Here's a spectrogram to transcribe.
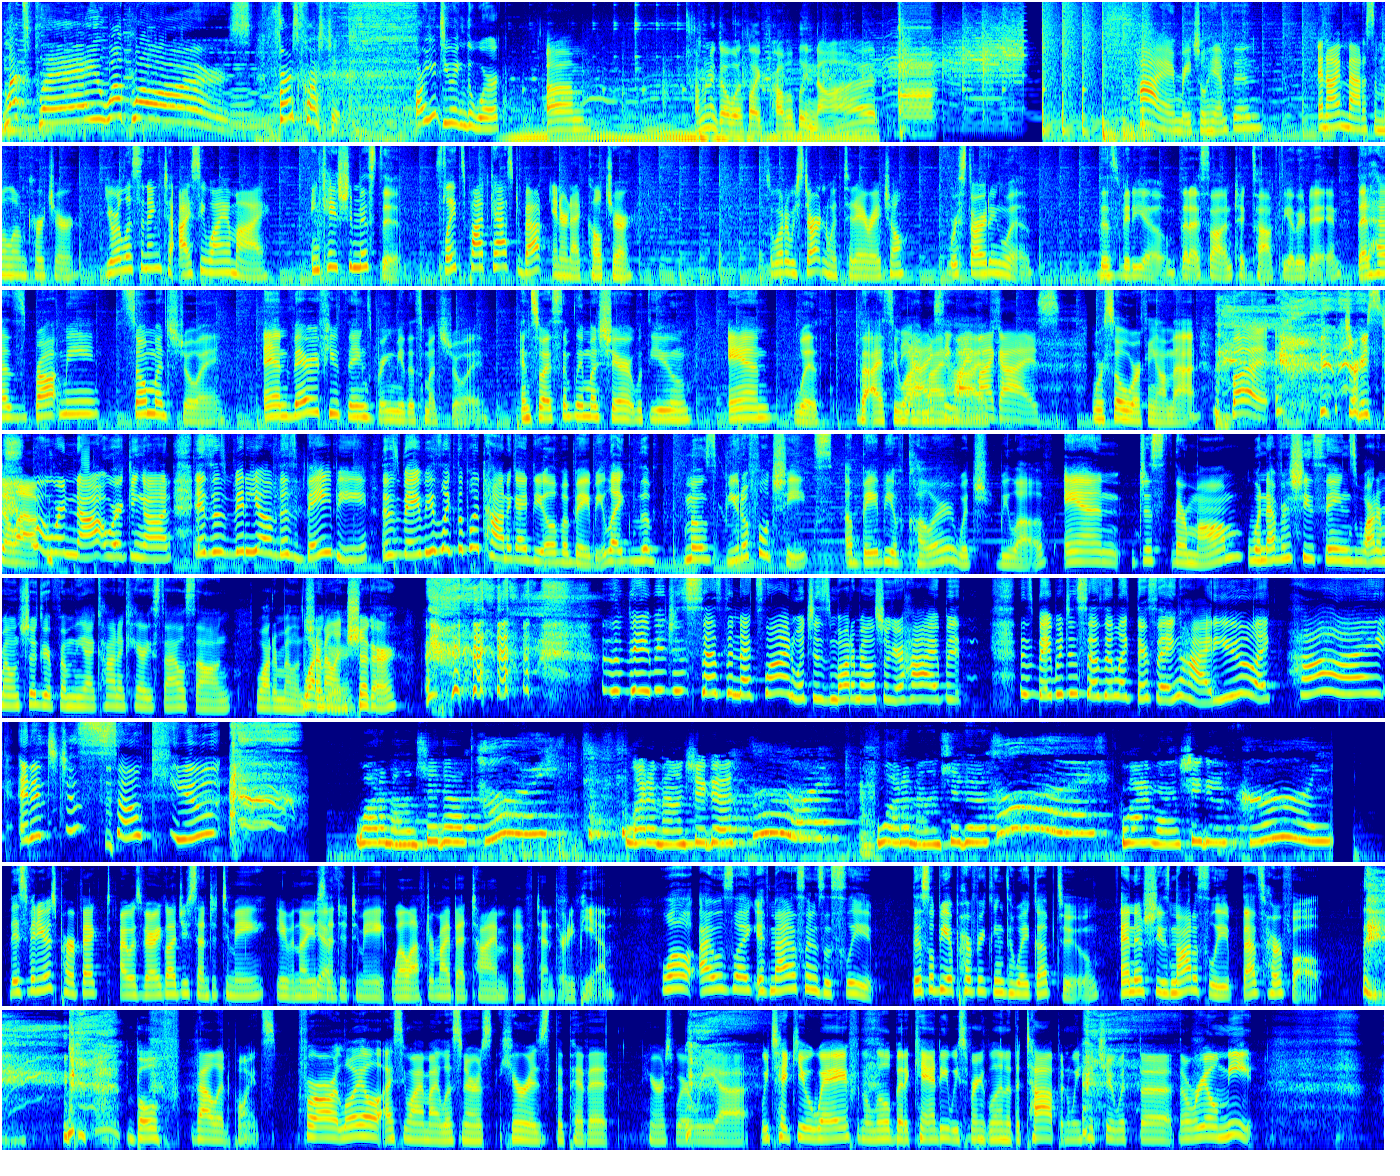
Let's play Woke Wars! First question Are you doing the work? Um, I'm gonna go with like probably not. Hi, I'm Rachel Hampton. And I'm Madison Malone Kircher. You're listening to ICYMI, In case you missed it, Slate's podcast about internet culture. So, what are we starting with today, Rachel? we're starting with this video that I saw on TikTok the other day that has brought me so much joy. And very few things bring me this much joy. And so I simply must share it with you and with the ICYMI, The ICYMI guys. We're still working on that. But Jury's still out. what we're not working on is this video of this baby. This baby is like the platonic ideal of a baby, like the most beautiful cheeks, a baby of color, which we love, and just their mom. Whenever she sings "Watermelon Sugar" from the iconic Harry Styles song "Watermelon, Watermelon Sugar," sugar. the baby just says the next line, which is "Watermelon Sugar High," but. This baby just says it like they're saying hi to you, like hi. And it's just so cute. Watermelon sugar. Hi. Watermelon sugar. Hi. Watermelon sugar. Hi. Watermelon sugar. Hi. This video is perfect. I was very glad you sent it to me, even though you Yes. sent it to me well after my bedtime of 10:30 p.m. Well, I was like, if Madison is asleep, this will be a perfect thing to wake up to. And if she's not asleep, that's her fault. Both valid points. For our loyal ICYMI listeners, here is the pivot. Here's where we uh, we take you away from the little bit of candy we sprinkle in at the top, and we hit you with the the real meat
